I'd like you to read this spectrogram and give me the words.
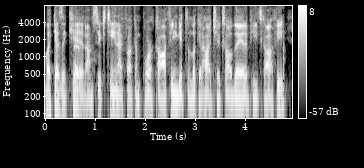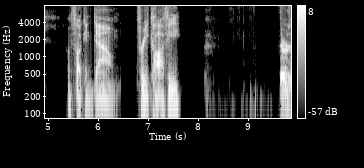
Like as a kid, I'm 16. I fucking pour coffee and get to look at hot chicks all day at a Peet's Coffee. I'm fucking down. Free coffee. There was a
